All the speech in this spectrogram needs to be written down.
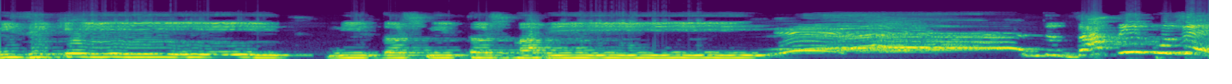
নিজেকে নির্দোষ নির্দোষ ভাবি। কিন্তু জাতি বুঝে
